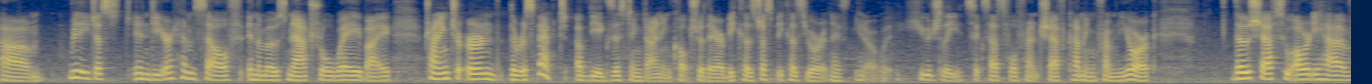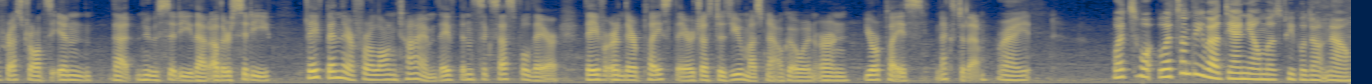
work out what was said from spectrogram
um, really just endear himself in the most natural way by trying to earn the respect of the existing dining culture there. Because just because you're a you know a hugely successful French chef coming from New York, those chefs who already have restaurants in that new city, that other city, they've been there for a long time. They've been successful there. They've earned their place there, just as you must now go and earn your place next to them. Right. What's what's something about Daniel most people don't know?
